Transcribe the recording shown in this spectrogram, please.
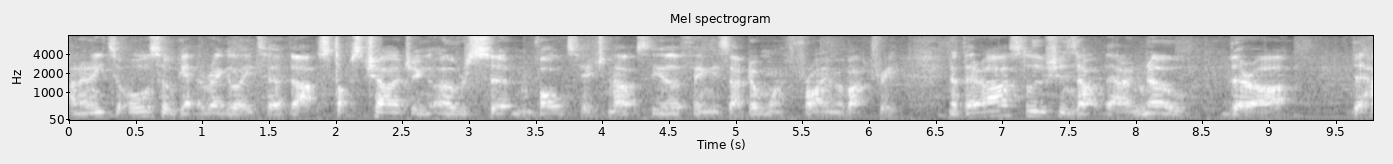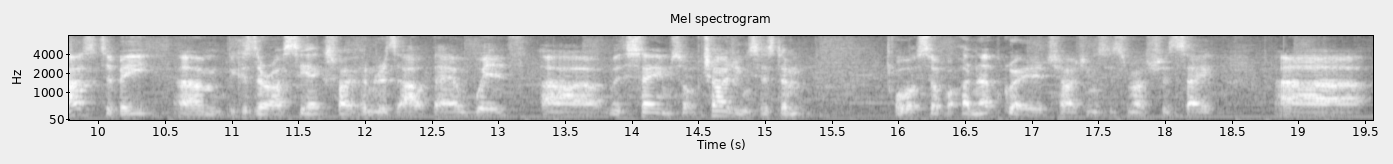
and I need to also get a regulator that stops charging over a certain voltage. Now that's the other thing is I don't want to fry my battery. Now there are solutions out there. I know there are. There has to be um, because there are CX500s out there with uh, with the same sort of charging system or sort of an upgraded charging system I should say. Uh,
